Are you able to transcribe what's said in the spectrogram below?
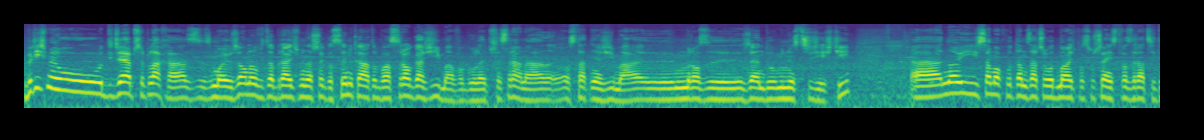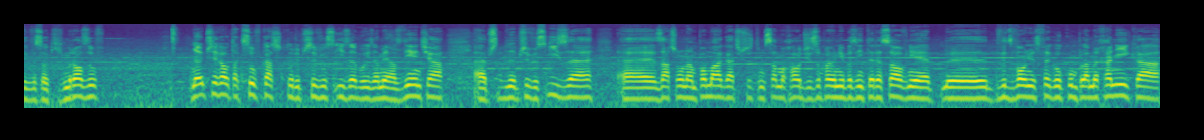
byliśmy u DJ-a Przeplacha z, z moją żoną, zabraliśmy naszego synka, to była sroga zima w ogóle, przesrana ostatnia zima, e, mrozy rzędu minus 30. E, no i samochód tam zaczął odmawiać posłuszeństwa z racji tych wysokich mrozów. No i przyjechał taksówkarz, który przywiózł Izę, bo Iza miała zdjęcia, e, przy, przywiózł Izę, e, zaczął nam pomagać przy tym samochodzie zupełnie bezinteresownie, wydzwonił swojego kumpla mechanika,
